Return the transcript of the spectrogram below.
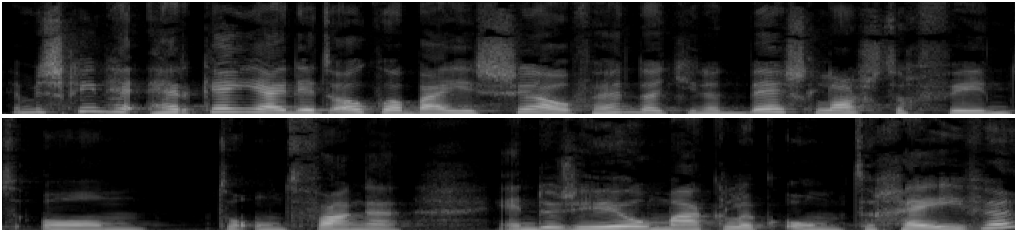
En misschien herken jij dit ook wel bij jezelf, hè? dat je het best lastig vindt om te ontvangen en dus heel makkelijk om te geven.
